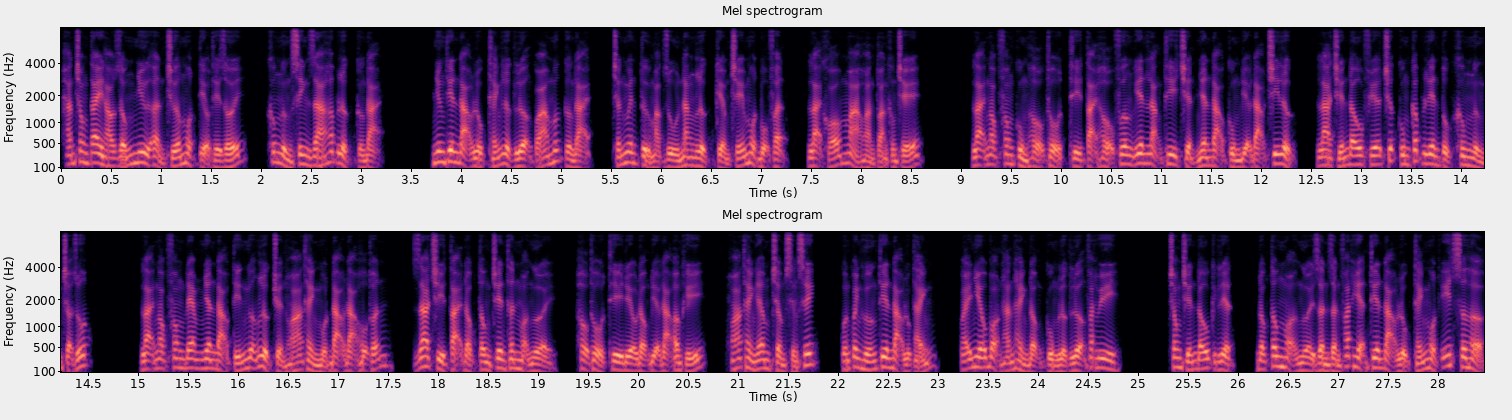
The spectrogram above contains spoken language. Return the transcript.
Hắn trong tay háo giống như ẩn chứa một tiểu thế giới, không ngừng sinh ra hấp lực cường đại. Nhưng thiên đạo lục thánh lực lượng quá mức cường đại, trấn nguyên tử mặc dù năng lực kiểm chế một bộ phận, lại khó mà hoàn toàn khống chế. Lại ngọc phong cùng hậu thổ thì tại hậu phương yên lặng thi triển nhân đạo cùng địa đạo chi lực, là chiến đấu phía trước cung cấp liên tục không ngừng trợ giúp. Lại ngọc phong đem nhân đạo tín ngưỡng lực chuyển hóa thành một đạo đạo hậu thuẫn gia trì tại độc tông trên thân mọi người, hậu thổ thì điều động địa đạo âm khí, hóa thành âm trầm xiềng xích, quấn quanh hướng thiên đạo lục thánh, quấy nhiễu bọn hắn hành động cùng lực lượng phát huy. Trong chiến đấu kịch liệt, độc tông mọi người dần dần phát hiện thiên đạo lục thánh một ít sơ hở.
